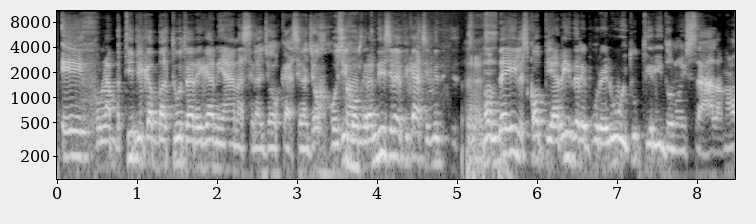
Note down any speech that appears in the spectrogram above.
E con una tipica battuta reganiana se la gioca, se la gioca così con grandissima efficacia. Eh, Mondale scoppia a ridere pure lui, tutti ridono in sala, no?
